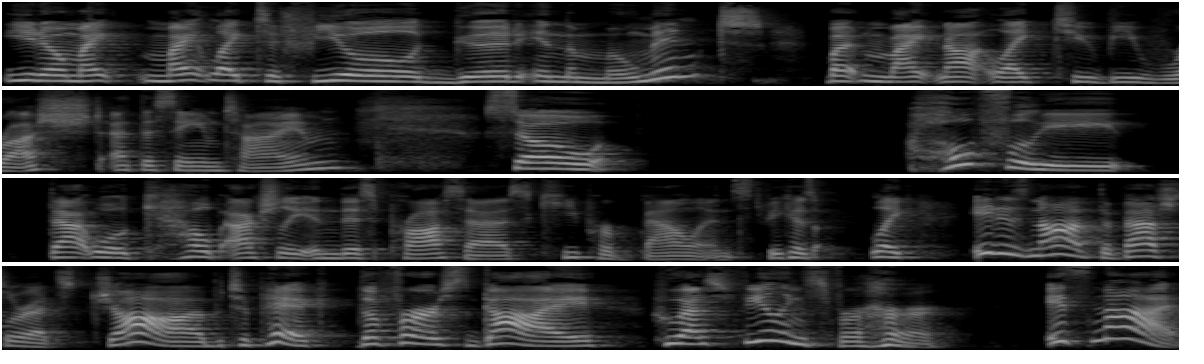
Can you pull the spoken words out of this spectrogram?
you know, might might like to feel good in the moment, but might not like to be rushed at the same time. So hopefully that will help actually in this process keep her balanced because like it is not the bachelorette's job to pick the first guy who has feelings for her. It's not.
